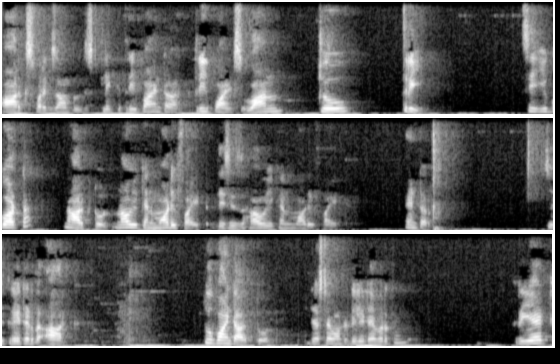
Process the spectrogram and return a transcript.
arcs for example just click three point arc three points. One two three. See you got an arc tool. Now you can modify it. This is how you can modify it. Enter. So you created the arc. Two point arc tool. Just I want to delete everything. Create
